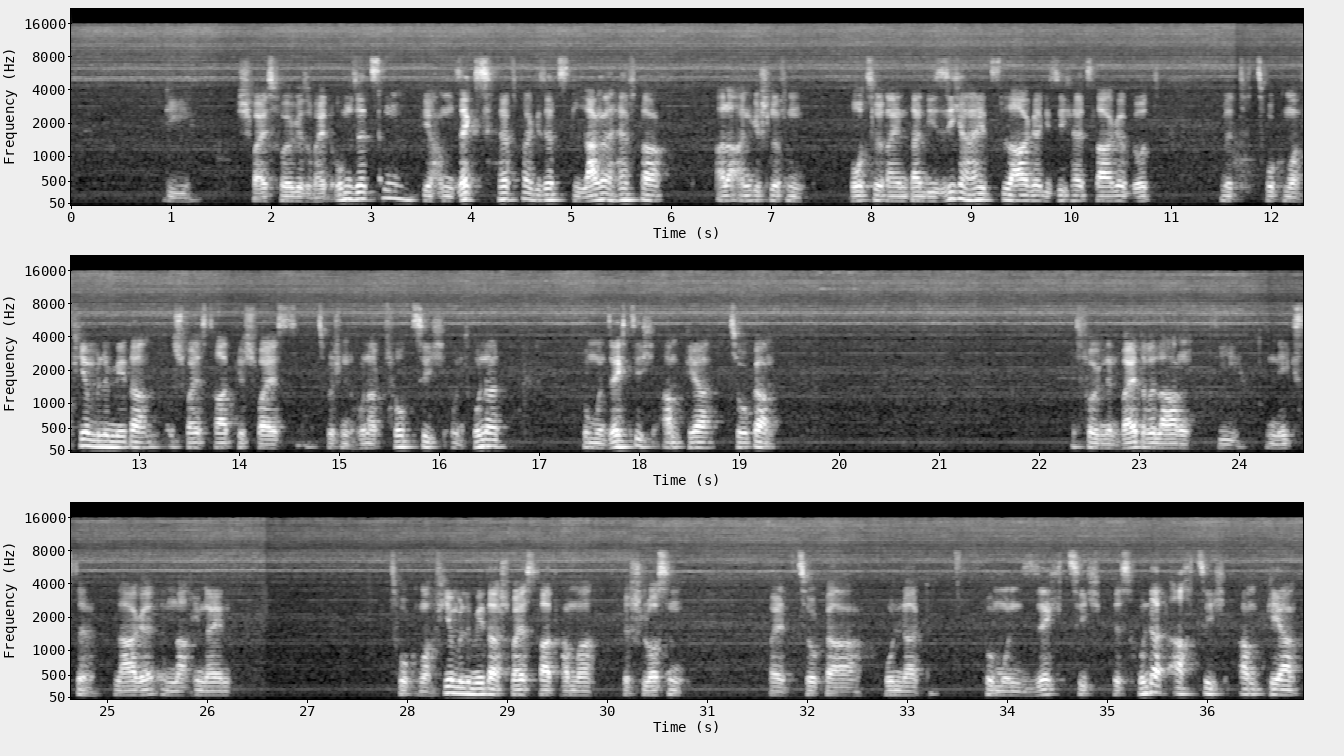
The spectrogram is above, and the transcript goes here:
die Schweißfolge soweit umsetzen. Wir haben sechs Hefter gesetzt, lange Hefter, alle angeschliffen Wurzel rein. Dann die Sicherheitslage. Die Sicherheitslage wird mit 2,4 mm Schweißdraht geschweißt zwischen 140 und 165 Ampere circa. Es folgen dann weitere Lagen. Die nächste Lage im Nachhinein 2,4 mm Schweißdraht haben wir geschlossen bei ca. 165 bis 180 Ampere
